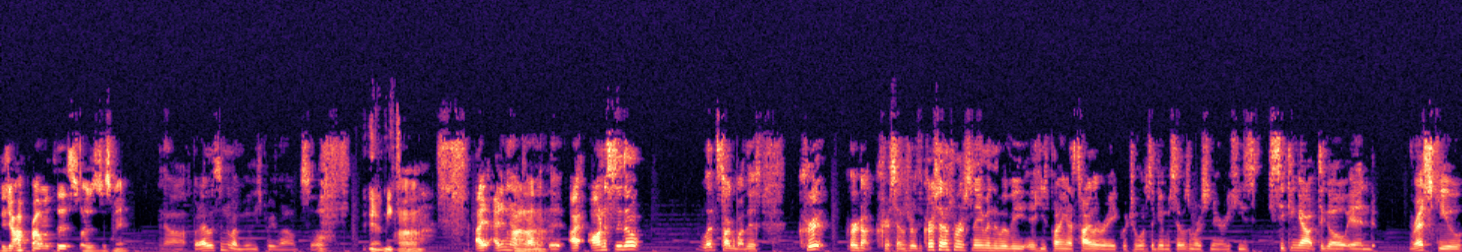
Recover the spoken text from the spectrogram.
Did y'all have a problem with this, or is it just me? nah, but I listen to my movies pretty loud, so Yeah, me too. Uh, I, I didn't have a problem Uh. with it. I honestly though, let's talk about this. Chris or not Chris Hemsworth. Chris Hemsworth's name in the movie, uh, he's playing as Tyler Rake, which once again we said was a mercenary. He's seeking out to go and rescue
